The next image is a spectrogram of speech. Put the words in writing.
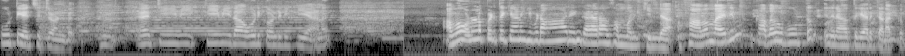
കൂട്ടി വെച്ചിട്ടുണ്ട്. ടി വി ടി വി ഇതാ ഓടിക്കൊണ്ടിരിക്കുകയാണ്. അവൻ ഉള്ളപ്പോഴത്തേക്കാണെങ്കിൽ ഇവിടെ ആരെയും കയറാൻ സമ്മതിക്കില്ല. അവൻ വരും കഥവ് പൂട്ടും ഇതിനകത്ത് കയറി കിടക്കും.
